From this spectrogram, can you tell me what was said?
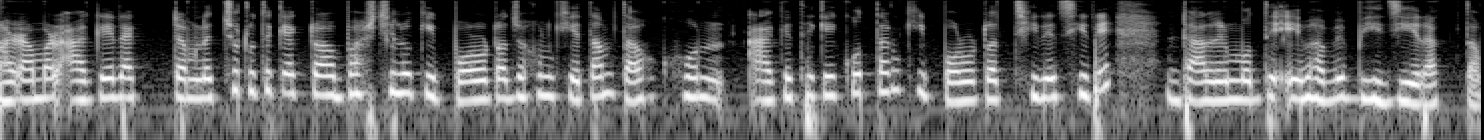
আর আমার আগের একটা মানে ছোটো থেকে একটা অভ্যাস ছিল কি, পরোটা যখন খেতাম তখন আগে থেকে করতাম কি, পরোটা ছিঁড়ে ছিঁড়ে ডালের মধ্যে এভাবে ভিজিয়ে রাখতাম।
